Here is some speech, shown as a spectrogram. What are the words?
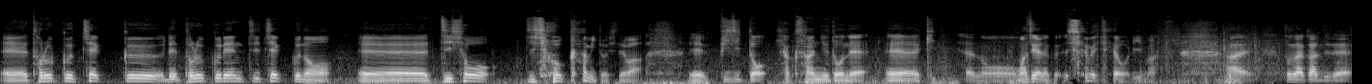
えー、トルクチェック、レトルクレンチチェックの、えー、自称、自称神としては、えー、ピシッと103ニュートンで、えーきあのー間違いなく 締めております。はい。そんな感じで。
